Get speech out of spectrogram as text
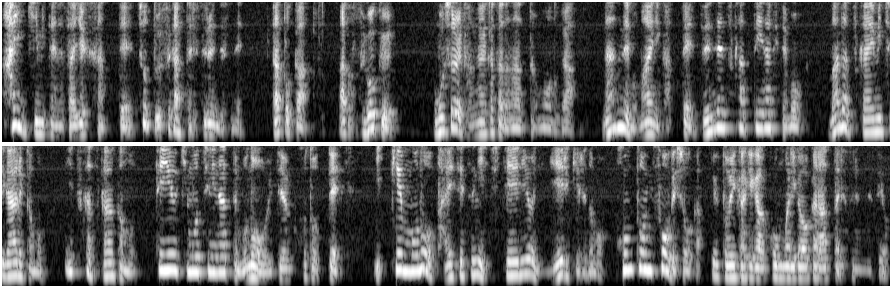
廃棄みたいな罪悪感ってちょっと薄かったりするんですね。だとか、あとすごく面白い考え方だなって思うのが、何年も前に買って全然使っていなくても、まだ使い道があるかも、いつか使うかもっていう気持ちになって物を置いておくことって、一見物を大切にしているように見えるけれども、本当にそうでしょうかっていう問いかけがこんまり側からあったりするんですよ。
